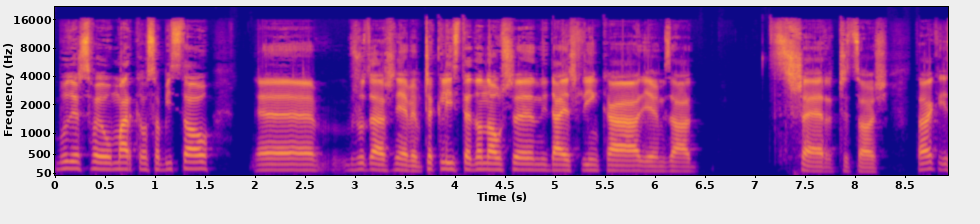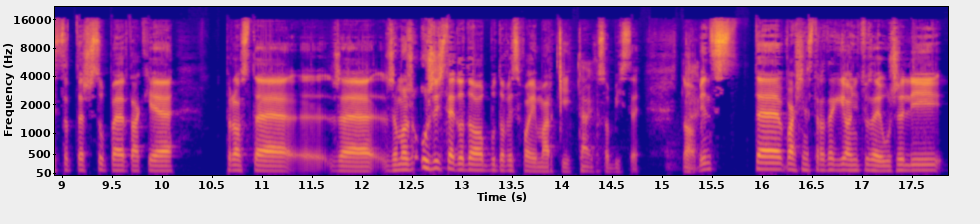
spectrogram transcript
budujesz swoją markę osobistą, wrzucasz, nie wiem, checklistę do Notion i dajesz linka, nie wiem, za share czy coś, tak? Jest to też super takie proste, e, że, że możesz użyć tego do budowy swojej marki tak. osobistej. No, tak. więc te właśnie strategie oni tutaj użyli,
